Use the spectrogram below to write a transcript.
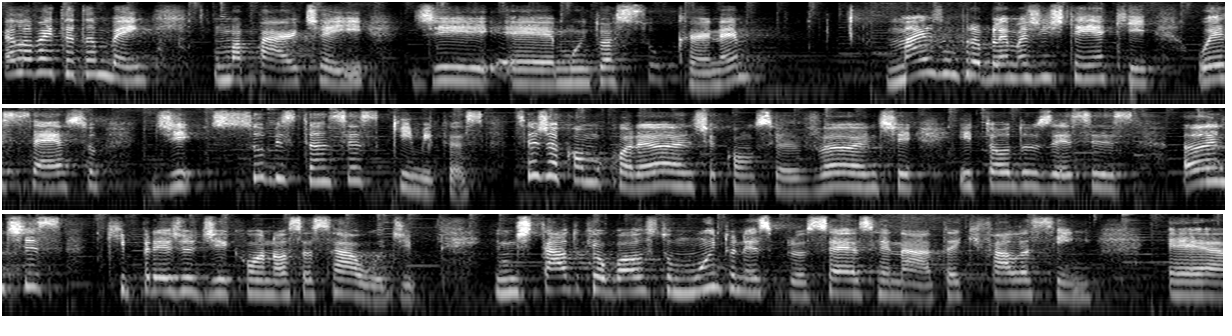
ela vai ter também uma parte aí de é, muito açúcar, né? Mais um problema a gente tem aqui, o excesso de substâncias químicas, seja como corante, conservante e todos esses antes que prejudicam a nossa saúde. Um ditado que eu gosto muito nesse processo, Renata, é que fala assim: é,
